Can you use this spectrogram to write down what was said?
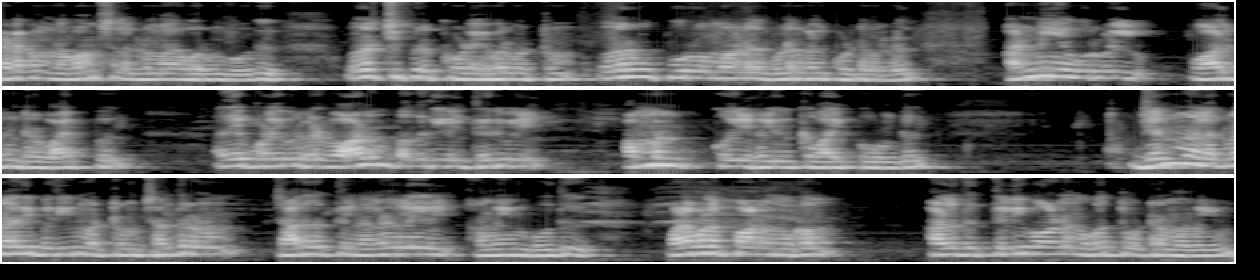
கடகம் நவாம்ச லக்னமாக வரும்போது உணர்ச்சி பெருக்குடையவர் மற்றும் உணர்வுபூர்வமான குணங்கள் கொண்டவர்கள். அந்நிய ஊர்களில் வாழ்கின்ற வாய்ப்பு. அதே போல் இவர்கள் வாழும் பகுதியில் தெருவில் அம்மன் கோயில்கள் இருக்க வாய்ப்பு உண்டு. ஜென்ம லக்னாதிபதியும் மற்றும் சந்திரனும் ஜாதகத்தில் நலநிலையில் அமையும் போது பளபளப்பான முகம் அல்லது தெளிவான முகத்தோற்றம் அமையும்.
